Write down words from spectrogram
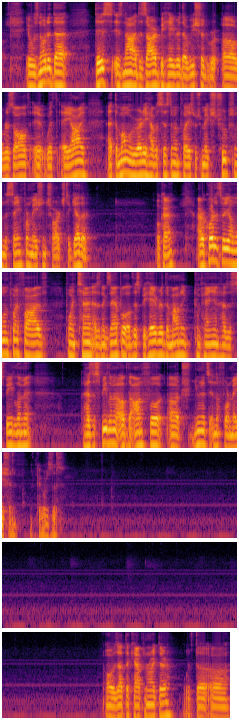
It was noted that this is not a desired behavior that we should uh, resolve it with AI. At the moment, we already have a system in place which makes troops from the same formation charge together. Okay. I recorded this video on 1.5.10 as an example of this behavior. The mounted companion has a speed limit has the speed limit of the on foot uh, units in the formation. Okay, what is this? Oh, is that the captain right there with the uh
